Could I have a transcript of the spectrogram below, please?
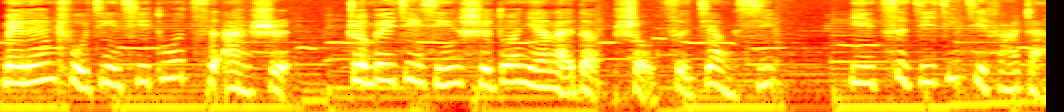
美联储近期多次暗示准备进行十多年来的首次降息，以刺激经济发展。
